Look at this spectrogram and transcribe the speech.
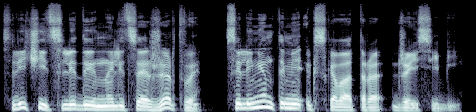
сличить следы на лице жертвы с элементами экскаватора JCB.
